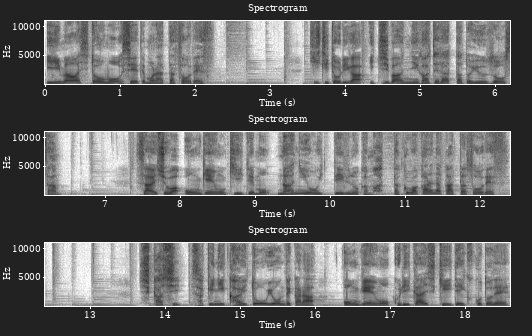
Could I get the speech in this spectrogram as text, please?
言い回し等も教えてもらったそうです。聞き取りが一番苦手だったというゾウさん。最初は音源を聞いても何を言っているのか全くわからなかったそうです。しかし先に回答を読んでから音源を繰り返し聞いていくことで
